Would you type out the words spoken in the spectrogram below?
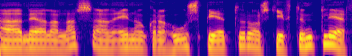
að meðal annars að einangra hús betur og skiptum glér.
